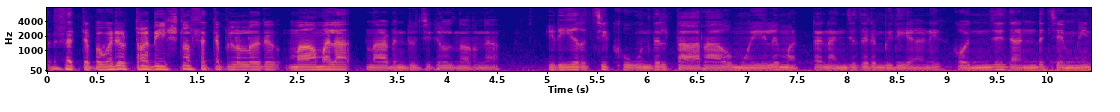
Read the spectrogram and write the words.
ഒരു സെറ്റപ്പ് ഒരു ട്രഡീഷണൽ സെറ്റപ്പിലുള്ള ഒരു മാമല നാടൻ രുചികൾ എന്ന് പറഞ്ഞാൽ ഇടിയിറച്ചി കൂന്തൽ താറാവ് മുയൽ മട്ടൻ അഞ്ചു തരം ബിരിയാണി കൊഞ്ച് രണ്ട് ചെമ്മീൻ.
